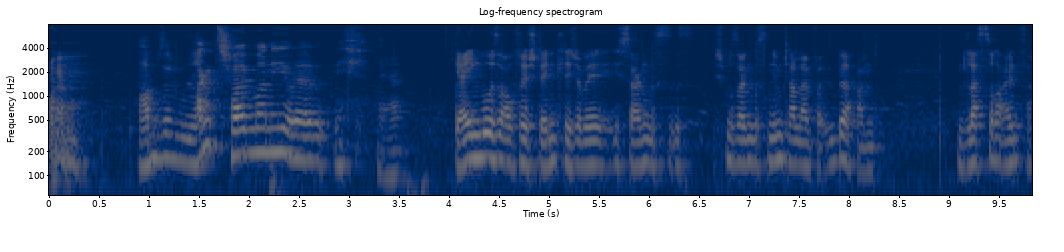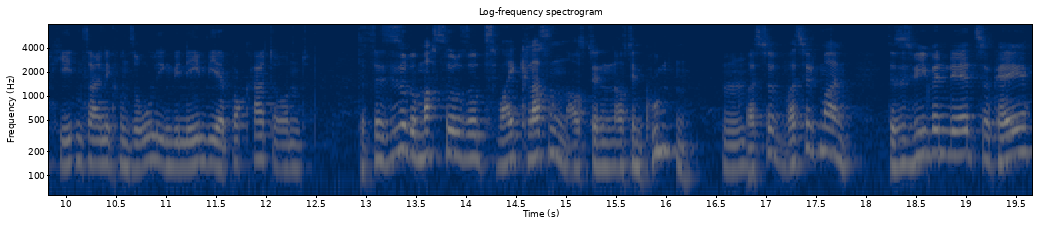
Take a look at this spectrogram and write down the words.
haben sie langs scheinbar nie oder. Ich, ja. Ja, irgendwo ist auch verständlich, aber ich sagen, das ist, ich muss sagen, das nimmt halt einfach Überhand. Und lass doch einfach jeden seine Konsole irgendwie nehmen, wie er Bock hat und Das, das ist so, du machst so, so zwei Klassen aus den, aus den Kunden. hm. Weißt du, weißt du, was ich meine? Das ist wie wenn du jetzt, okay.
